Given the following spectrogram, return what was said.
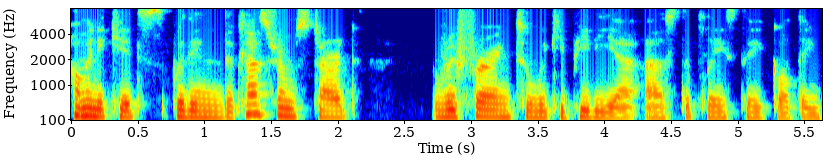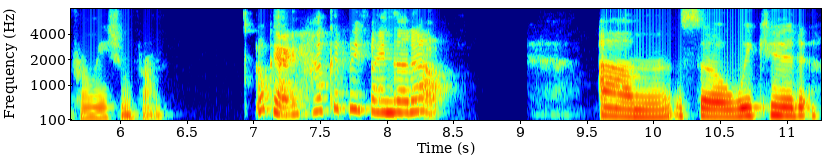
how many kids within the classroom start referring to Wikipedia as the place they got the information from. Okay, how could we find that out? Um, so we could.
